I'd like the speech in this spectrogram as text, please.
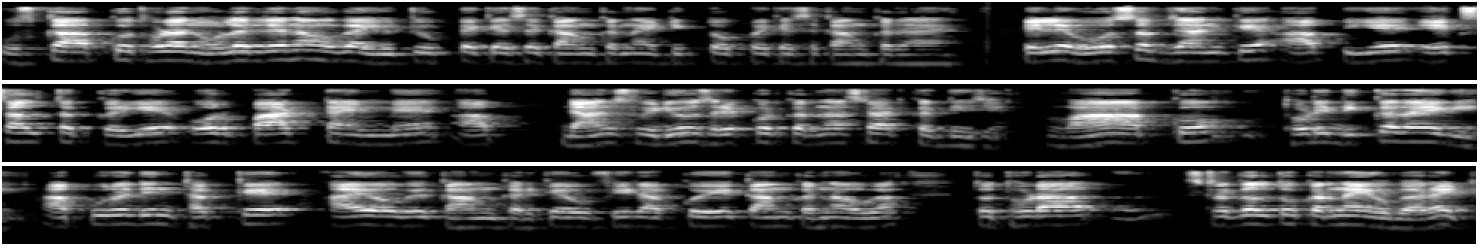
उसका आपको थोड़ा नॉलेज लेना होगा यूट्यूब पे कैसे काम करना है टिकटॉक पे कैसे काम करना है। पहले वो सब जान के आप ये एक साल तक करिए और पार्ट टाइम में आप डांस वीडियोस रिकॉर्ड करना स्टार्ट कर दीजिए। वहाँ आपको थोड़ी दिक्कत आएगी। आप पूरे दिन थक के आए होगे काम करके और फिर आपको ये काम करना होगा तो थोड़ा स्ट्रगल तो करना ही होगा राइट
